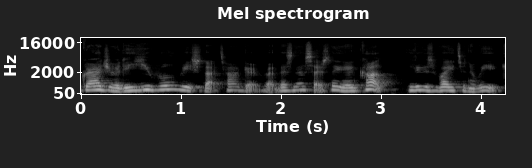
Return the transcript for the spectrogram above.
gradually you will reach that target. But there's no such thing. You can't lose weight in a week.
